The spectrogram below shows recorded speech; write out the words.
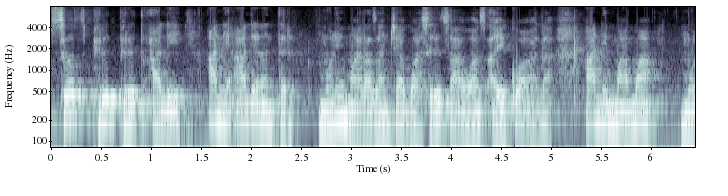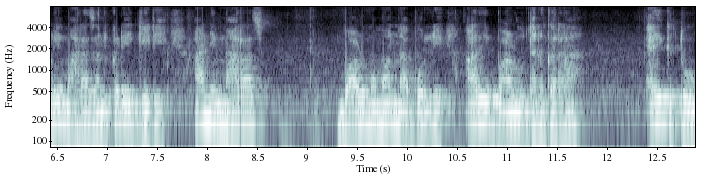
सहज फिरत फिरत आले आणि आल्यानंतर मुळे महाराजांच्या बासरीचा आवाज ऐकू आला आणि मामा मुळे महाराजांकडे गेले आणि महाराज बाळूमामांना बोलले अरे बाळू धनगरा ऐक तू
